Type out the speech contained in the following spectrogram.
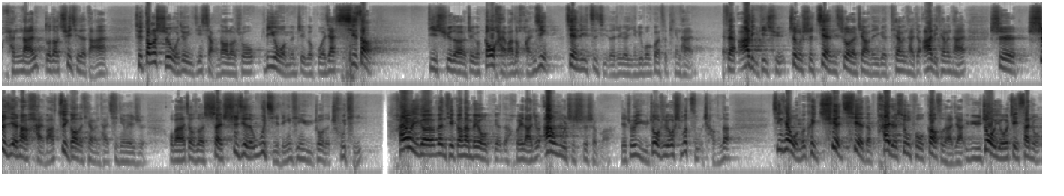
很难得到确切的答案。所以当时我就已经想到了说，利用我们这个国家西藏。地区的这个高海拔的环境，建立自己的这个引力波观测平台，在阿里地区正式建设了这样的一个天文台，叫阿里天文台，是世界上海拔最高的天文台。迄今为止，我把它叫做在世界的屋脊聆听宇宙的出题。还有一个问题，刚才没有给回答，就是暗物质是什么？也就是宇宙是由什么组成的？今天我们可以确切的拍着胸脯告诉大家，宇宙由这三种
